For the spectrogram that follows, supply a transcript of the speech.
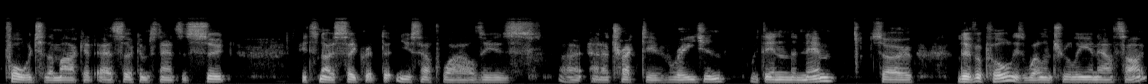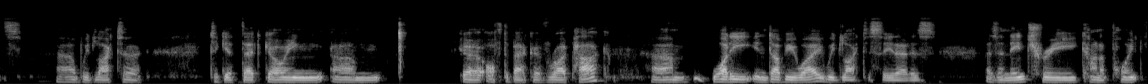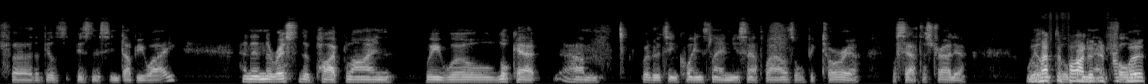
forward to the market as circumstances suit. It's no secret that New South Wales is uh, an attractive region within the NEM. So Liverpool is well and truly in our sights. Uh, we'd like to to get that going um, uh, off the back of Rye Park. Um, Waddi in WA, we'd like to see that as as an entry kind of point for the business in WA. And then the rest of the pipeline, we will look at um, whether it's in Queensland, New South Wales, or Victoria or South Australia. We'll, we'll have to we'll find a different forward. word.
